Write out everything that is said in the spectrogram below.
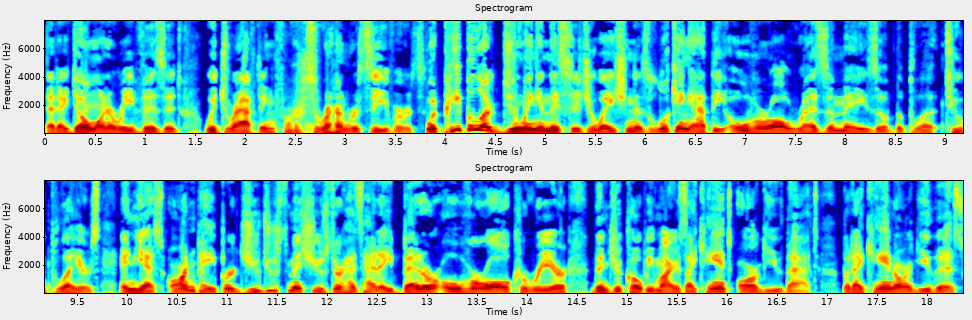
that I don't want to revisit with drafting first round receivers. What people are doing in this situation is looking at the overall resumes of the pl- two players. And yes, on paper, Juju Smith Schuster has had a better overall career than Jakobi Meyers. I can't argue that. But I can argue this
